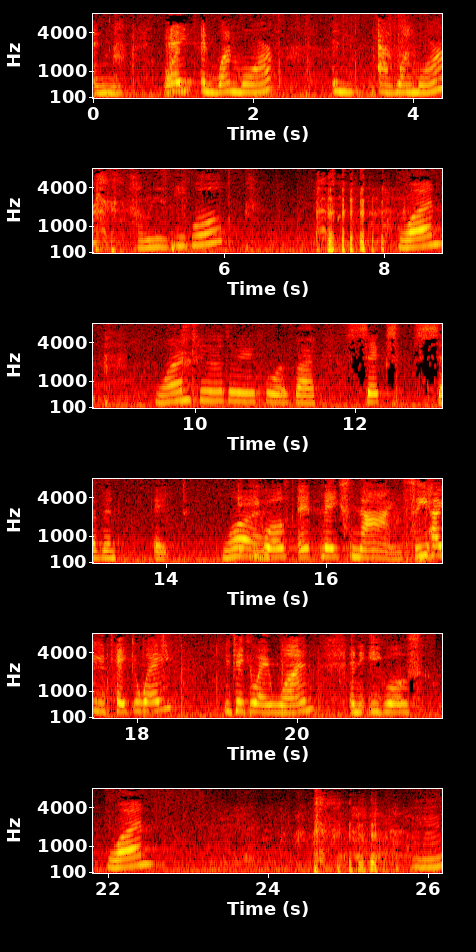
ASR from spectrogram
And one, and one more. And add one more. How many does it equal? One, one, two, three, four, five, six, seven, eight. One. It equals, it makes nine. See how you take away? You take away one, and it equals, One. Mm-hmm.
